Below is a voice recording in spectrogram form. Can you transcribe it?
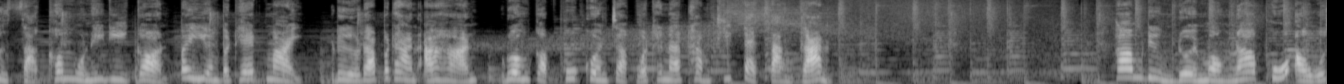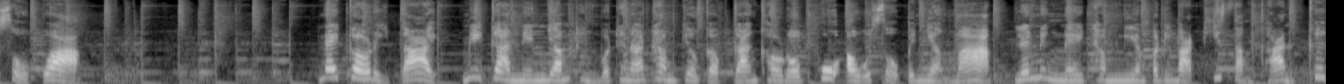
ศึกษาข้อมูลให้ดีก่อนไปเยือนประเทศใหม่ หรือรับประทานอาหารรวมกับผู้คนจากวัฒนธรรมที่แตกต่างกัน ห้ามดื่มโดยมองหน้าผู้อาวุโสกว่า ในเกาหลีใต้มีการเน้นย้ำถึงวัฒนธรรมเกี่ยวกับการเคารพผู้อาวุโสเป็นอย่างมาก และหนึ่งในธรรมเนียมปฏิบัติที่สำคัญ คือ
